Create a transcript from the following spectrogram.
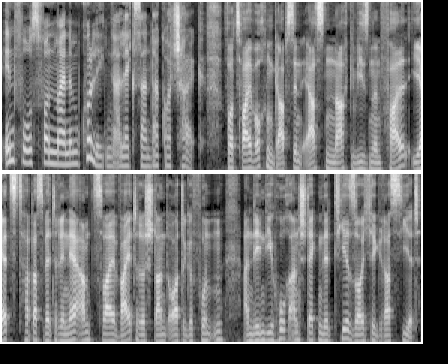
Infos von meinem Kollegen Alexander Gottschalk. Vor zwei Wochen gab es den ersten nachgewiesenen Fall. Jetzt hat das Veterinäramt zwei weitere Standorte gefunden, an denen die hochansteckende Tierseuche grassiert.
